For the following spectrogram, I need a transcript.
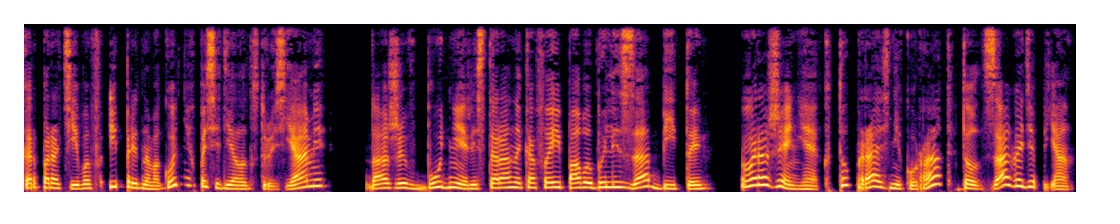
корпоративов и предновогодних посиделок с друзьями, даже в будни рестораны, кафе и пабы были забиты. Выражение «кто празднику рад, тот загодя пьян».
